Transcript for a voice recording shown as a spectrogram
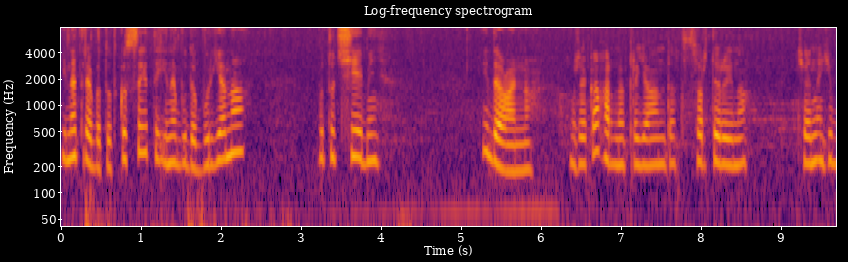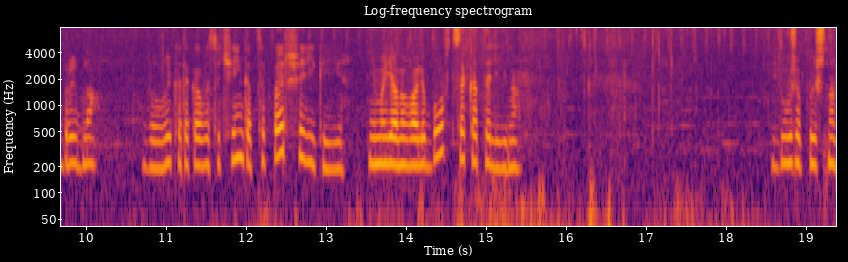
І не треба тут косити, і не буде бур'яна, бо тут щебінь. Ідеально. Може, яка гарна троянда, це сортирина, чайна гібридна. Велика така височенька. Це перший рік її. І моя нова любов це Каталіна. Дуже пишно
